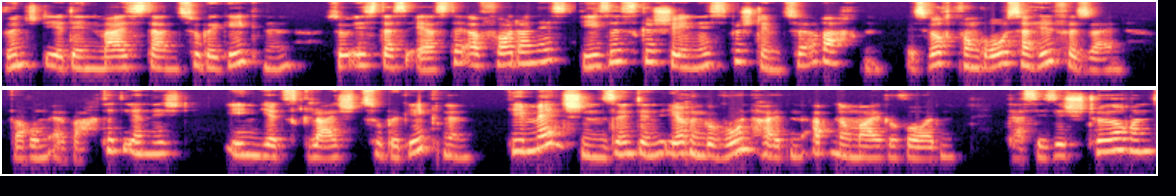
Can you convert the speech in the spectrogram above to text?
Wünscht ihr den Meistern zu begegnen, so ist das erste Erfordernis, dieses Geschehnis bestimmt zu erwarten. Es wird von großer Hilfe sein. Warum erwartet ihr nicht, ihnen jetzt gleich zu begegnen? Die Menschen sind in ihren Gewohnheiten abnormal geworden, dass sie sich störend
